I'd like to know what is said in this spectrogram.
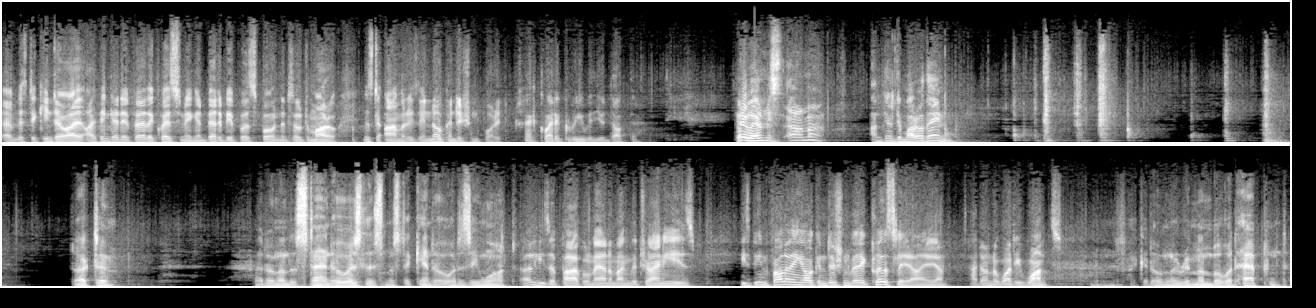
Uh, Mr. Quinto, I, I think any further questioning had better be postponed until tomorrow. Mr. Armour is in no condition for it. I quite agree with you, Doctor. Very well, Mr. Armour. Until tomorrow, then. Doctor, I don't understand. Who is this Mr. Quinto? What does he want? Well, he's a powerful man among the Chinese. He's been following your condition very closely. I, uh, I don't know what he wants. If I could only remember what happened.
